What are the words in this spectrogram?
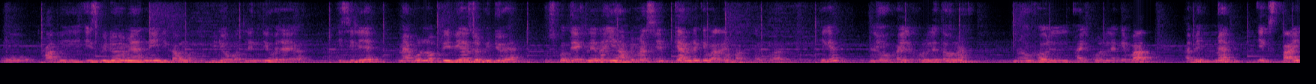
वो अभी इस वीडियो में मैं नहीं दिखाऊँगा तो वीडियो बहुत लेंदी हो जाएगा। इसीलिए मैं बोल रहा हूँ प्रीवियस जो वीडियो है, उसको देख लेना। यहाँ पे मैं सिर्फ़ कैमरे के बारे में बात करूँगा ठीक है? न्यू फ़ाइल खोल लेता हूँ मैं। न्यू फ़ाइल फ़ाइल खोलने के बाद अभी मैं एक स्पाइन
